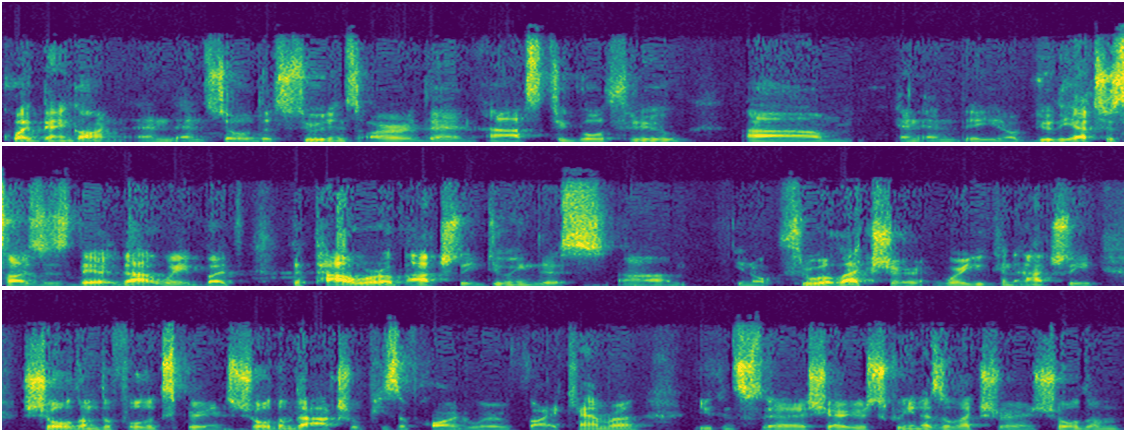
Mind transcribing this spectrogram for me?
quite bang on. And, and so the students are then asked to go through um, and and you know do the exercises there that way but the power of actually doing this um, you know through a lecture where you can actually show them the full experience show them the actual piece of hardware via camera. You can uh, share your screen as a lecture and show them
